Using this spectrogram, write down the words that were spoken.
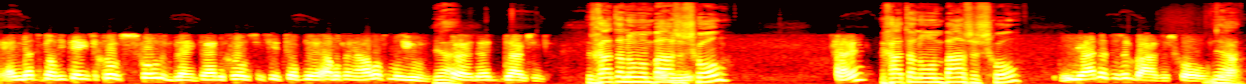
En dat is nog niet eens de grootste school in Blank. De grootste zit op de 11,5 miljoen. Ja. Uh, duizend. Het gaat dan om een basisschool? Hè? Het gaat dan om een basisschool? Ja, dat is een basisschool. Ja. ja.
